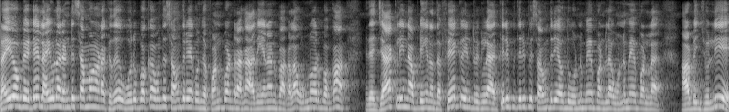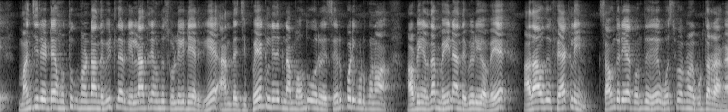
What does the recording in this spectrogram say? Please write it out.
லைவ் அப்டேட்டே லைவில் ரெண்டு சம்பவம் நடக்குது. ஒரு பக்கம் வந்து சௌந்தர்யா கொஞ்சம் ஃபன் பண்ணுறாங்க அது என்னன்னு பார்க்கலாம். இன்னொரு பக்கம் இந்த ஜாக்லின் அப்படிங்கிற அந்த ஃபேக்லின் இருக்குல்ல திருப்பி திருப்பி சௌந்தர்யா வந்து ஒன்றுமே பண்ணல ஒன்றுமே பண்ணல அப்படின்னு சொல்லி மஞ்சு ரேட்டை முத்துக்கு பண்ணா அந்த வீட்டில் இருக்க எல்லாத்துலேயும் வந்து சொல்லிக்கிட்டே இருக்குது அந்த ஜி ஃபேக்லினுக்கு நம்ம வந்து ஒரு செருப்படி கொடுக்கணும் அப்படிங்கிறது தான் மெயினாக அந்த வீடியோவே அதாவது ஃபேக்லின் சௌந்தர்யாவுக்கு வந்து ஒஸ்பர்மர் கொடுத்துட்றாங்க.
